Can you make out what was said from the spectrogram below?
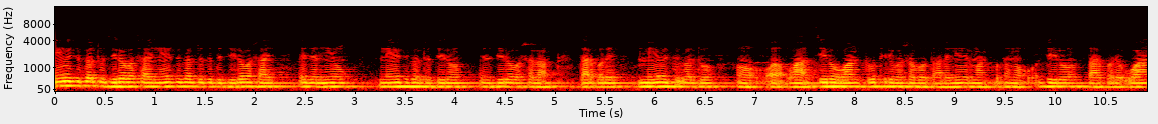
nu is equal to zero বসাই নিউ ইজিক্যাল টু যদি জিরো বসাই এই যে nu nu is equal to zero এই যে জিরো বসালাম। তারপরে nu is equal to zero one two three বসাবো। তাহলে নিউ এর মান প্রথমে জিরো তারপরে ওয়ান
